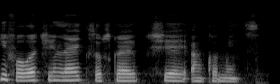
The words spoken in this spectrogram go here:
Thank you for watching. Like, subscribe, share, and comment.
